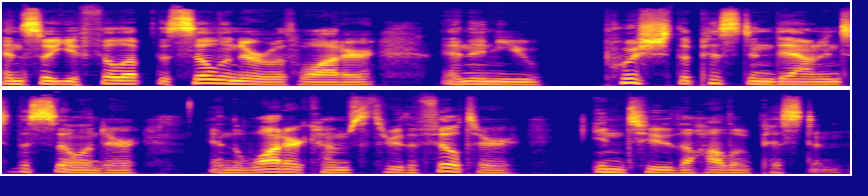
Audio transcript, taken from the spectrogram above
and so you fill up the cylinder with water, and then you push the piston down into the cylinder, and the water comes through the filter into the hollow piston.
